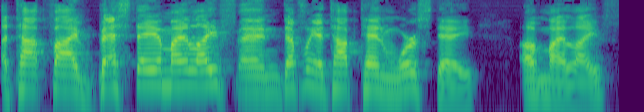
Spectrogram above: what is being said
a top five best day of my life and definitely a top 10 worst day of my life.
